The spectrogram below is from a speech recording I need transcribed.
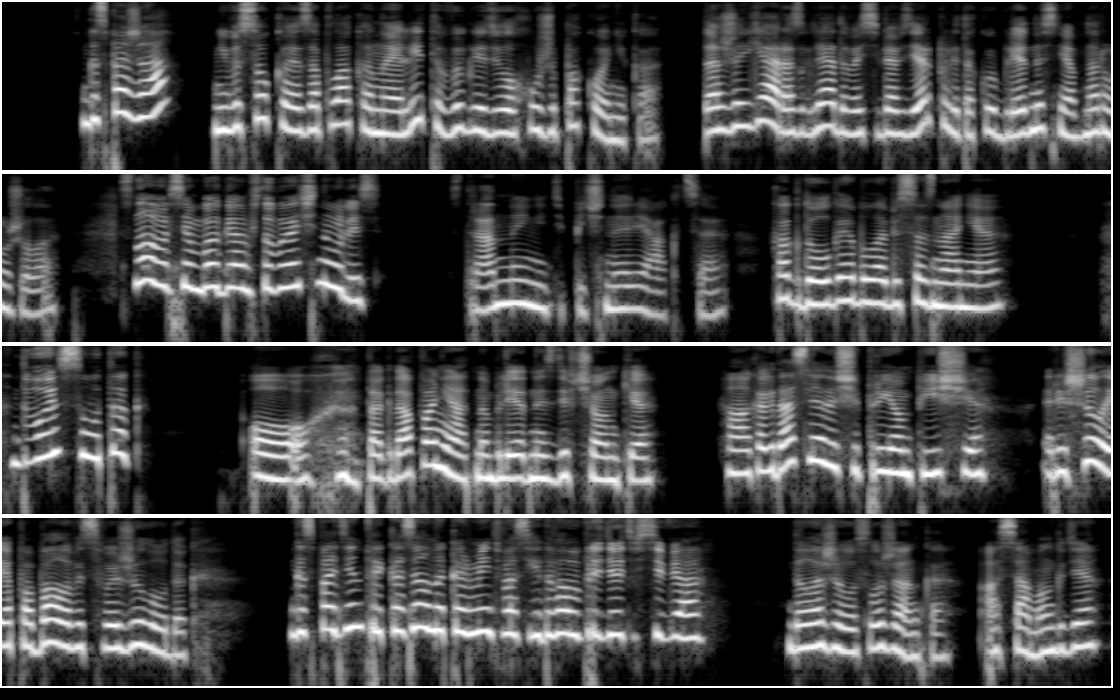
«Госпожа?» Невысокая заплаканная Лита выглядела хуже покойника. Даже я, разглядывая себя в зеркале, такую бледность не обнаружила. «Слава всем богам, что вы очнулись!» Странная нетипичная реакция. Как долго я была без сознания? «Двое суток!» Ох, тогда понятно бледность девчонки. А когда следующий прием пищи? Решила я побаловать свой желудок. «Господин приказал накормить вас, едва вы придете в себя», — доложила служанка. «А сам он где?»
